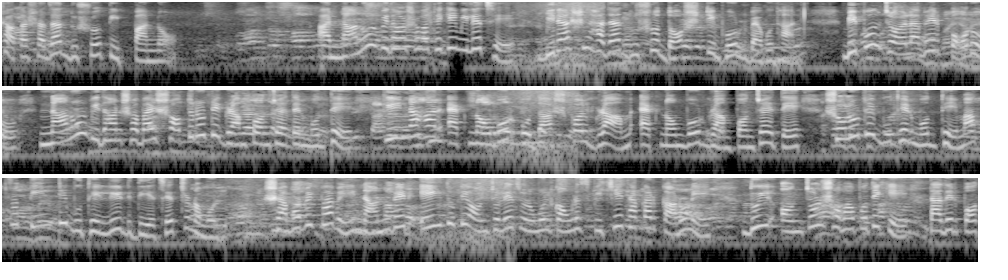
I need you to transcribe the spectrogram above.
সাতাশ হাজার দুশো তিপ্পান্ন। আর নানুর বিধানসভা থেকে মিলেছে বিরাশি হাজার দুশো দশটি ভোট ব্যবধান। বিপুল জয়লাভের পরও নানুর বিধানসভায় সতেরোটি গ্রাম পঞ্চায়েতের মধ্যে কীর্ণাহার এক নম্বর ও দাসকল গ্রাম এক নম্বর গ্রাম পঞ্চায়েতে ষোলোটি বুথের মধ্যে মাত্র তিনটি বুথে লিড দিয়েছে তৃণমূল। স্বাভাবিকভাবেই নানুরের এই দুটি অঞ্চলে তৃণমূল কংগ্রেস পিছিয়ে থাকার কারণে দুই অঞ্চল সভাপতিকে তাদের পদ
